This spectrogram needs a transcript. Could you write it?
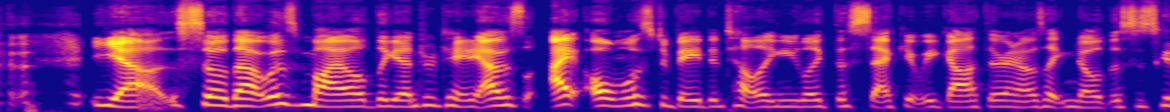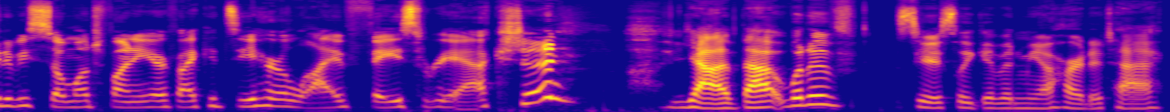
yeah. So that was mildly entertaining. I was, I almost debated telling you like the second we got there, and I was like, no, this is going to be so much funnier if I could see her live face reaction. yeah, that would have seriously given me a heart attack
